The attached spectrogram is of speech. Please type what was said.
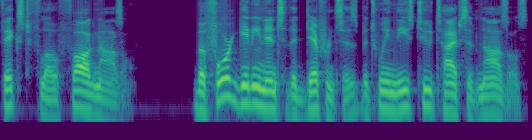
fixed flow fog nozzle. Before getting into the differences between these two types of nozzles,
